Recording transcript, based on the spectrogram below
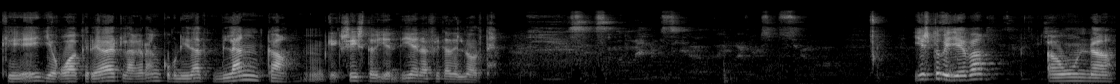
que llegó a crear la gran comunidad blanca que existe hoy en día en África del Norte. Y esto me lleva a una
